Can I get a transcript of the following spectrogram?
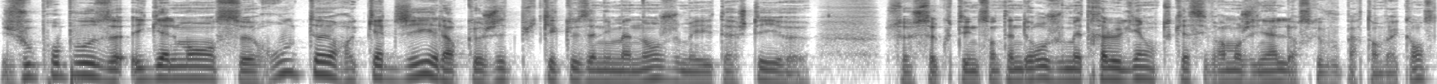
Je vous propose également ce routeur 4G, alors que j'ai depuis quelques années maintenant, je m'ai acheté... Euh, ça, coûtait une centaine d'euros. Je vous mettrai le lien. En tout cas, c'est vraiment génial lorsque vous partez en vacances.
